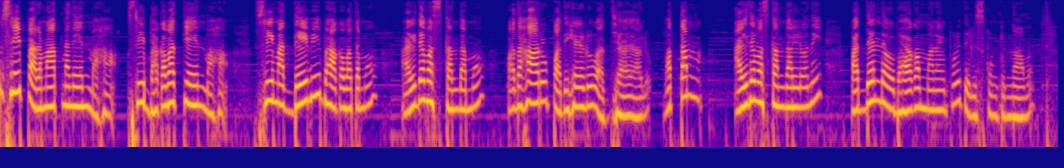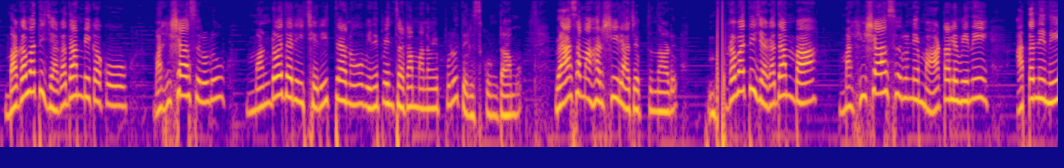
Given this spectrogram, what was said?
ఓం శ్రీ పరమాత్మనేన్మహ శ్రీ భగవత్యేన్మహ శ్రీమద్దేవి భాగవతము ఐదవ స్కందము పదహారు పదిహేడు అధ్యాయాలు. మొత్తం ఐదవ స్కందంలోని పద్దెనిమిదవ భాగం మనం ఇప్పుడు తెలుసుకుంటున్నాము. భగవతి జగదంబికకు మహిషాసురుడు మండోదరి చరిత్రను వినిపించడం మనం ఇప్పుడు తెలుసుకుంటాము. వ్యాస మహర్షి ఇలా చెప్తున్నాడు భగవతి జగదంబ మహిషాసురుని మాటలు విని అతనిని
